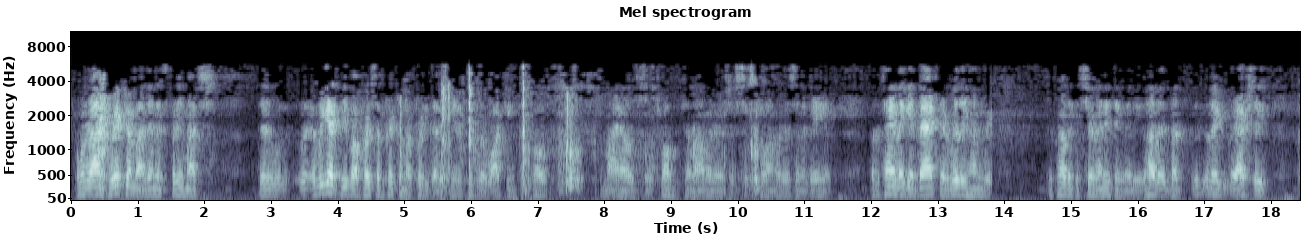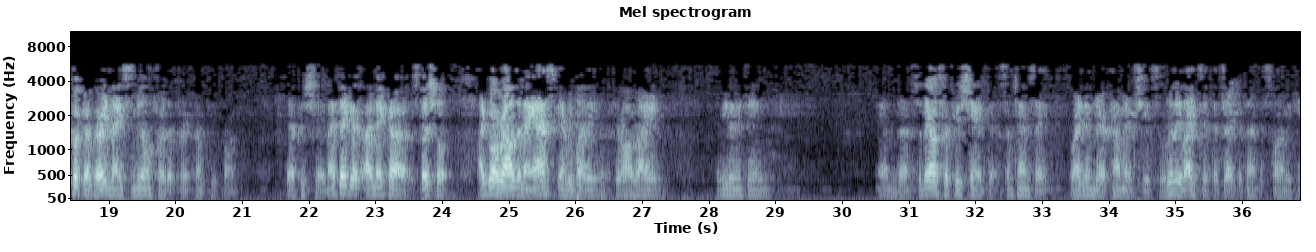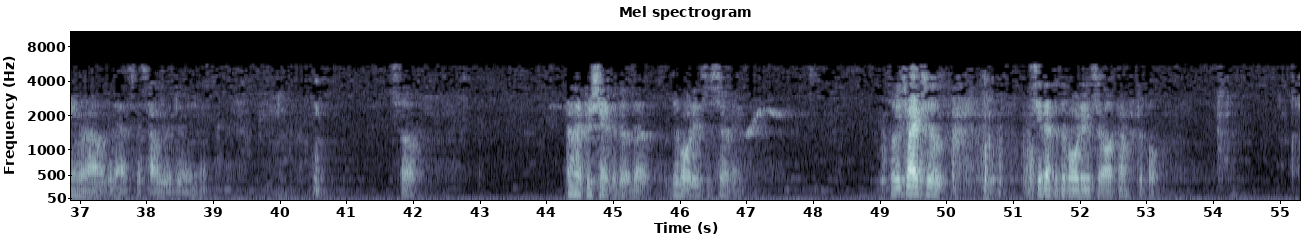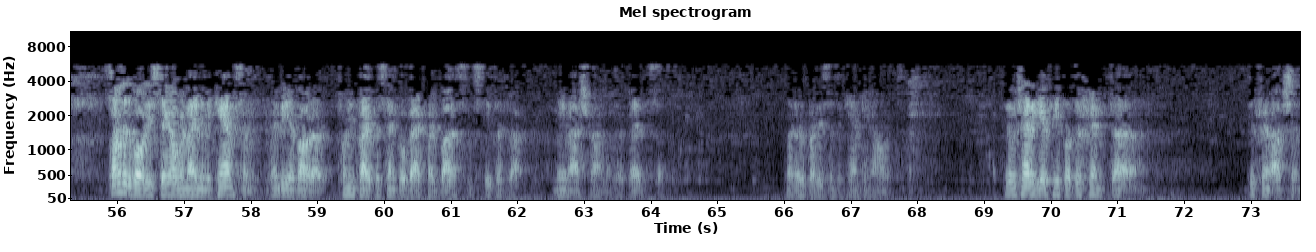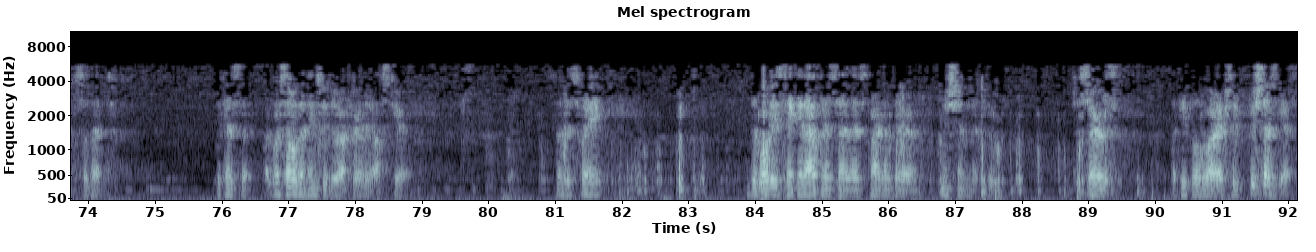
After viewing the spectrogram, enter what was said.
When we're on Parikrama, then it's pretty much, the, we get people, of course, on Parikrama pretty dedicated, people are walking for 12 miles, or 12 kilometers, or 6 kilometers in a day. and By the time they get back, they're really hungry. They probably could serve anything they need. Love it, but they, they actually cook a very nice meal for the Parikram people. They appreciate it. I think I make a special, I go around and I ask everybody if they're alright, they need anything. And uh, so they also appreciate that. Sometimes they write in their comment sheets, really liked it that Jayapataka Swami came around and asked us how we were doing. So, I appreciate the, the, the devotees are serving. So we try to see that the devotees are all comfortable. Some of the devotees stay overnight in the camps and maybe about a 25% go back by bus and sleep at the main ashram in their beds. Not everybody's into camping out. So we try to give people different uh, different options so that because for some of the things we do are fairly austere. So this way, devotees take it up as uh, as part of their mission that to to serve the people who are actually Krishna's guests.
